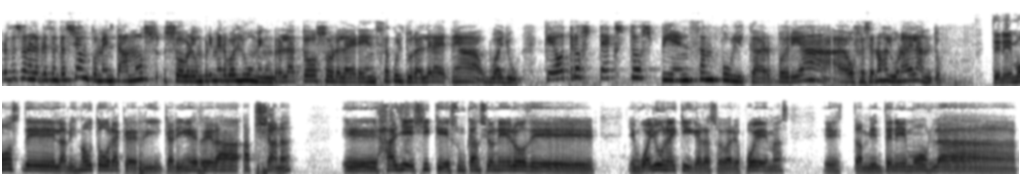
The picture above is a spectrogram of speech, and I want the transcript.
Profesor, en la presentación comentamos sobre un primer volumen, un relato sobre la herencia cultural de la etnia guayú. ¿Qué otros textos piensan publicar? ¿Podría ah, ofrecernos algún adelanto? Tenemos de la misma autora, Karin Herrera Apshana, eh, Hayeshi, que es un cancionero de en Guayuna y Kígara sobre varios poemas. también tenemos la,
